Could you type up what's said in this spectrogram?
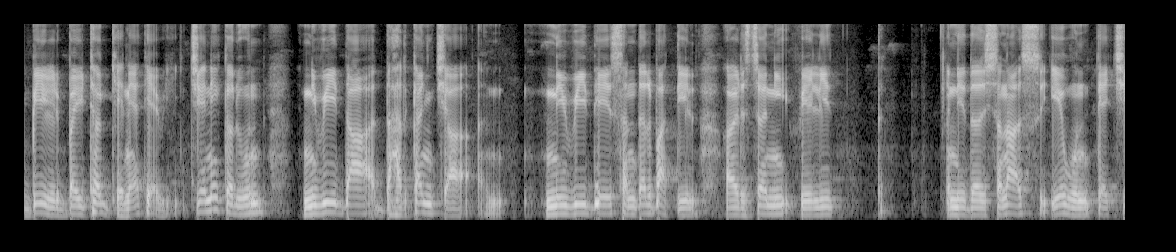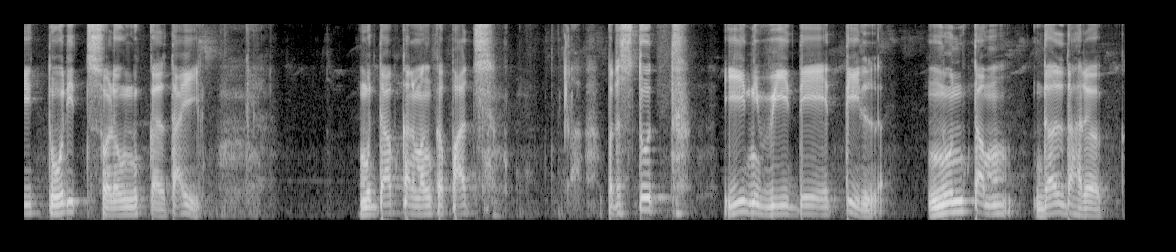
बीड बैठक घेण्यात यावी. जेणेकरून निविदाधारकांच्या निविदेसंदर्भातील अडचणी वेळीत निदर्शनास येऊन त्याची त्वरित सोडवणूक करता येईल. मुद्दा क्रमांक पाच. प्रस्तुत ई निविदेतील न्यूनतम दरधारक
